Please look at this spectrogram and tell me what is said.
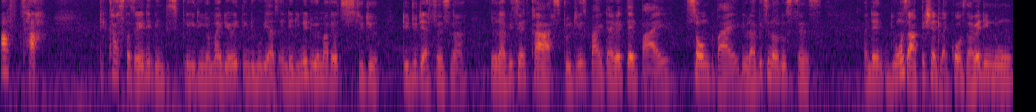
after the cast has already been displayed in your mind. You already think the movie has ended. You know the way Marvel Studio they do their things now. They would have written cast, produced by, directed by, sung by. They would have written all those things, and then the ones that are patient like us, they already know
